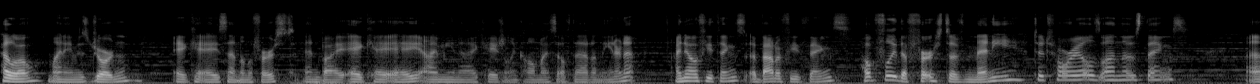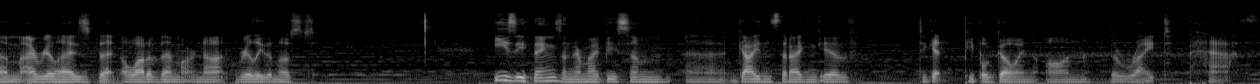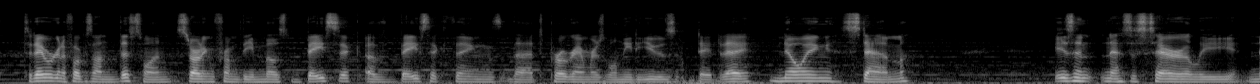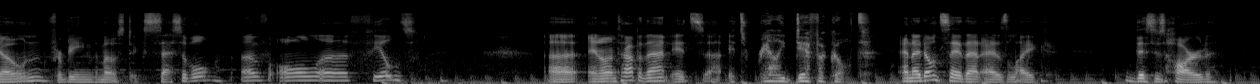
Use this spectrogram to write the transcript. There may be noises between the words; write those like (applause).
Hello, my name is Jordan, aka Send on the First, and by aka I mean I occasionally call myself that on the internet. I know a few things about a few things, hopefully the first of many tutorials on those things. Um, I realized that a lot of them are not really the most easy things, and there might be some uh, guidance that I can give to get people going on the right path. Today we're going to focus on this one, starting from the most basic of basic things that programmers will need to use day to day. Knowing STEM isn't necessarily known for being the most accessible of all uh, fields. Uh, and on top of that, it's uh, it's really difficult. And I don't say that as like this is hard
